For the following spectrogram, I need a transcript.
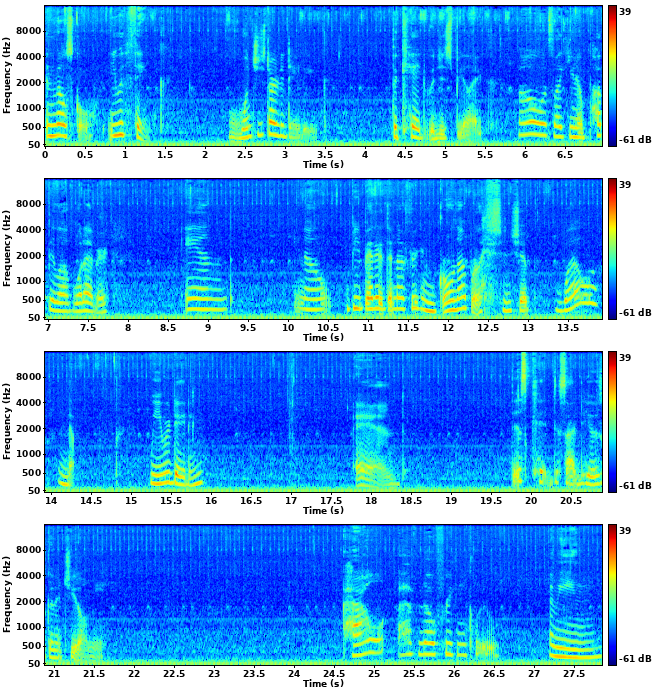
in middle school, you would think once you started dating, the kid would just be like, oh, it's like, you know, puppy love, whatever. And, you know, be better than a freaking grown up relationship. Well, no. We were dating. And this kid decided he was going to cheat on me. How? I have no freaking clue. I mean,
